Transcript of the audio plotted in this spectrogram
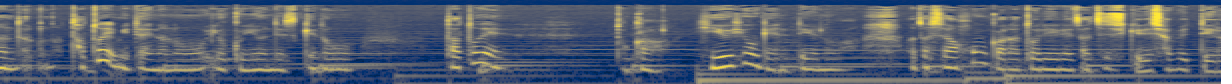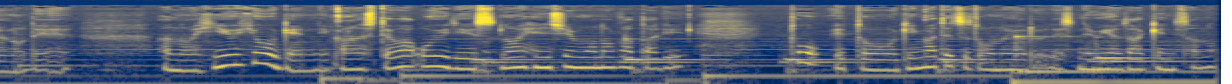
なんだろうな例えみたいなのをよく言うんですけど例えとか比喩表現っていうのは私は本から取り入れた知識で喋っているのであの比喩表現に関してはオイディウスの「変身物語」と、えっと、銀河鉄道の夜ですね宮沢賢治さんの。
